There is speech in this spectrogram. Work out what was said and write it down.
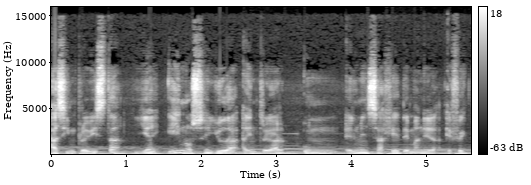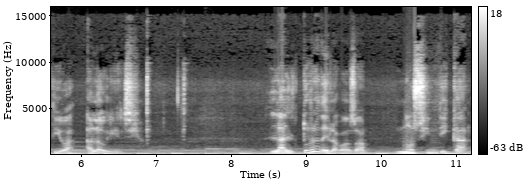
a simple vista y, nos ayuda a entregar el mensaje de manera efectiva a la audiencia. La altura de la base nos indica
